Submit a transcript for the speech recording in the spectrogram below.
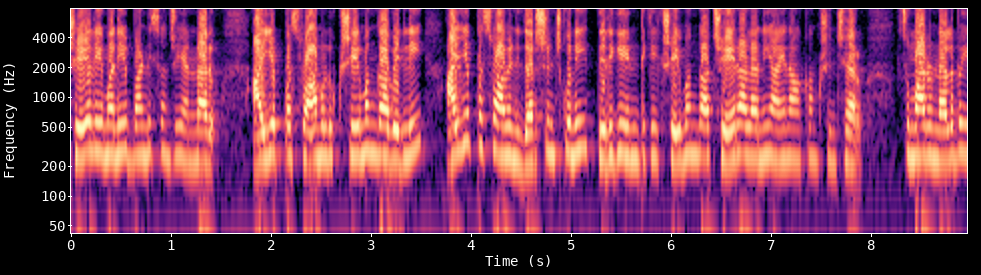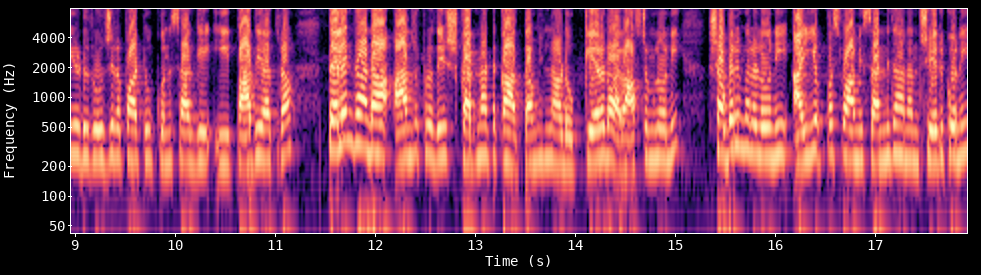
చేయలేమని బండి సంజయ్ అన్నారు. అయ్యప్ప స్వాములు క్షేమంగా వెళ్ళి అయ్యప్ప స్వామిని దర్శించుకుని తిరిగి ఇంటికి క్షేమంగా చేరాలని ఆయన ఆకాంక్షించారు. సుమారు నలభై ఏడు రోజుల పాటు కొనసాగే ఈ పాదయాత్ర తెలంగాణ ఆంధ్రప్రదేశ్ కర్ణాటక తమిళనాడు కేరళ రాష్ట్రంలోని శబరిమలలోని అయ్యప్ప స్వామి సన్నిధానం చేరుకొని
